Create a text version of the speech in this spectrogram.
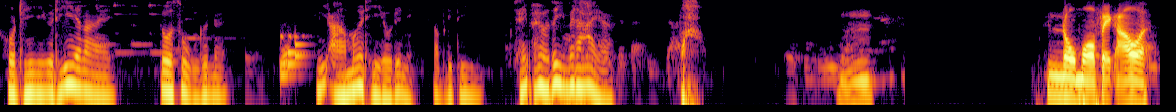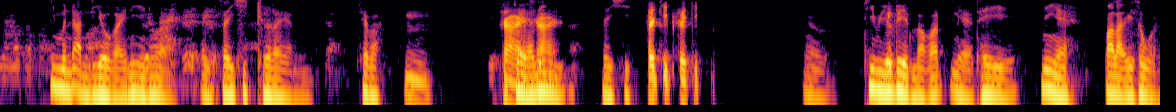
โคตรทีคือที่อะไร ตัวสูงขึ้นเลยมีอาร์เมอร์เทลด้วยนี่ ability ใช้ priority ไม่ได้เหรอะว้าวอืม no more fake out อะนี่มันอันเดียวกับไอ้นี่นี่หว่าไอ้ไซคิกคืออะไรกันใช่ปะ อืมใช่แฟใช่รี่ไซคิกไซกิกไซกิกเออ ที่มีเรียนมาก็เนี่ยเทนี่ไงปลาไหลสวน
